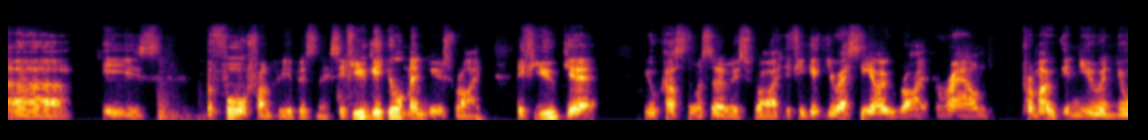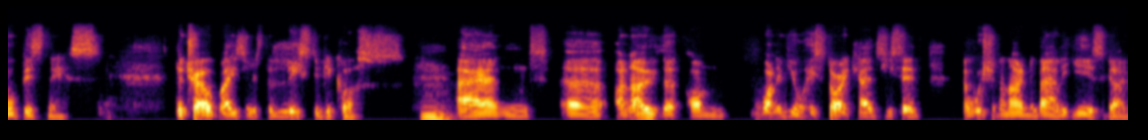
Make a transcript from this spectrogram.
uh, is the forefront of your business. If you get your menus right, if you get your customer service right, if you get your SEO right around promoting you and your business, the Trailblazer is the least of your costs. Mm. And uh, I know that on one of your historic ads, you said, I wish I'd have known about it years ago.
